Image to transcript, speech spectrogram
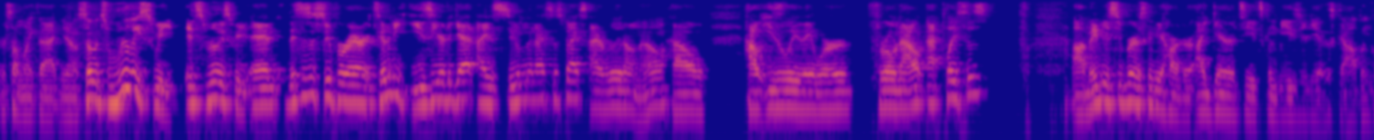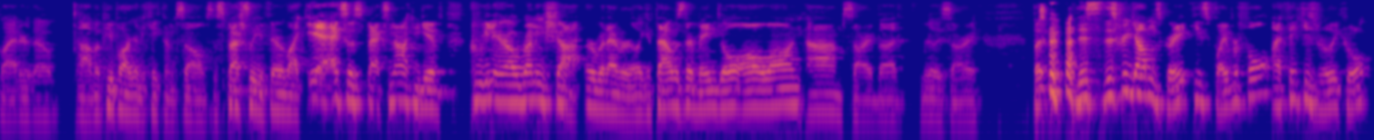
or something like that, you know. So it's really sweet. It's really sweet. And this is a super rare. It's to be easier to get, I assume, than exospecs. I really don't know how how easily they were thrown out at places. Uh, maybe a super is going to be harder. I guarantee it's going to be easier to get this Goblin Glider, though. Uh, but people are going to kick themselves, especially if they're like, yeah, Exospecs, now I can give Green Arrow running shot or whatever. Like, if that was their main goal all along, I'm sorry, bud. I'm really sorry. But this, this Green Goblin's great. He's flavorful. I think he's really cool.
